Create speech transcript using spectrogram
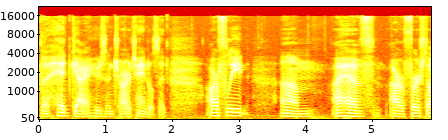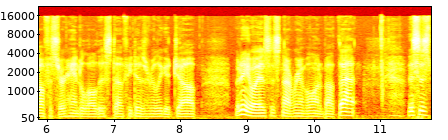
the head guy who's in charge handles it. Our fleet, um, I have our first officer handle all this stuff. He does a really good job. But anyways, let's not ramble on about that. This is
